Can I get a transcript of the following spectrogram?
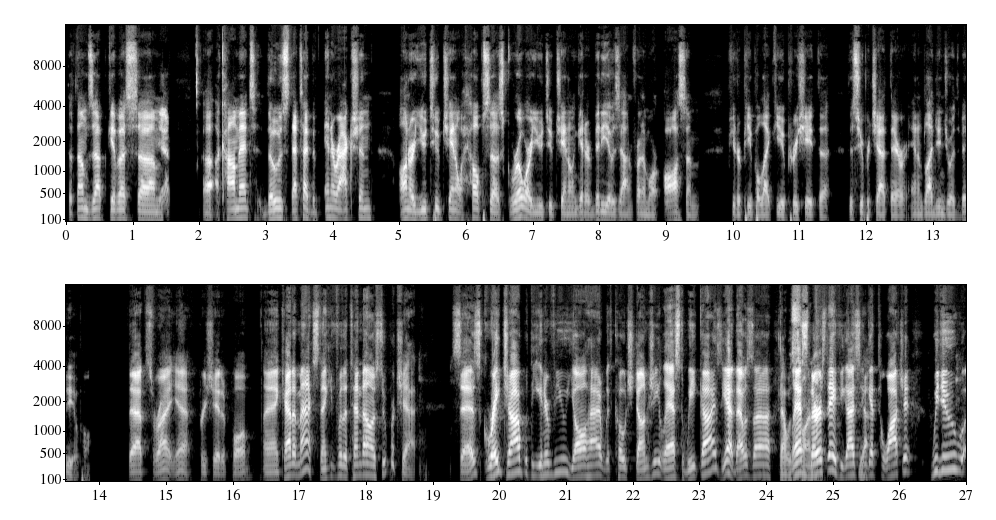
the thumbs up. Give us um, yeah. uh, a comment. Those that type of interaction on our YouTube channel helps us grow our YouTube channel and get our videos out in front of more awesome Pewter people like you. Appreciate the the super chat there, and I'm glad you enjoyed the video, Paul. That's right. Yeah, appreciate it, Paul. And Cat and Max, thank you for the ten dollars super chat says, "Great job with the interview y'all had with Coach Dungy last week, guys. Yeah, that was uh that was last fun. Thursday. If you guys didn't yeah. get to watch it, we do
